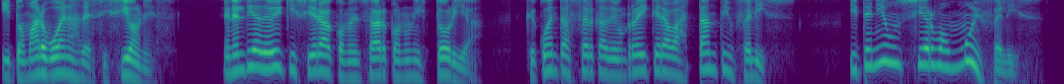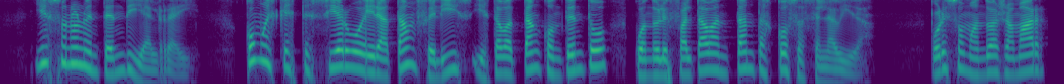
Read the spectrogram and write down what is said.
y tomar buenas decisiones. En el día de hoy quisiera comenzar con una historia que cuenta acerca de un rey que era bastante infeliz y tenía un siervo muy feliz. Y eso no lo entendía el rey. ¿Cómo es que este siervo era tan feliz y estaba tan contento cuando le faltaban tantas cosas en la vida? Por eso mandó a llamar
